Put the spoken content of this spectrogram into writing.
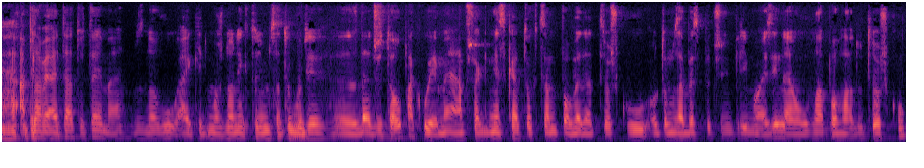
A práve aj táto téma, znovu, aj keď možno niektorým sa to bude e, zdať, že to opakujeme, avšak dneska to chcem povedať trošku o tom zabezpečení príjmu aj z iného uhla pohľadu trošku.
